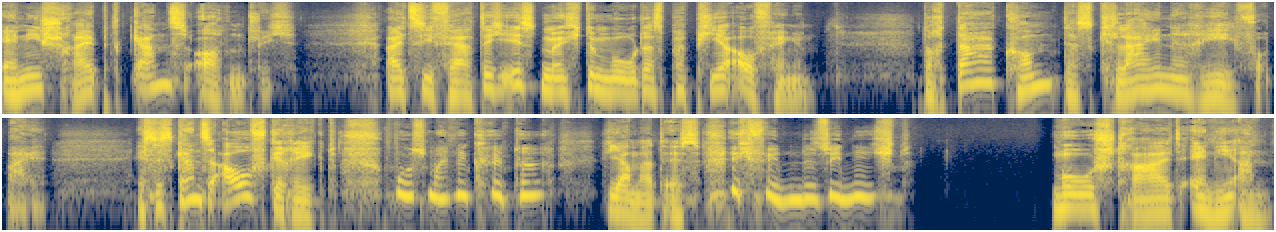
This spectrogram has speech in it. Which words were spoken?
Annie schreibt ganz ordentlich. Als sie fertig ist, möchte Mo das Papier aufhängen. Doch da kommt das kleine Reh vorbei. Es ist ganz aufgeregt. Wo ist meine Kette? jammert es. Ich finde sie nicht. Mo strahlt Annie an.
